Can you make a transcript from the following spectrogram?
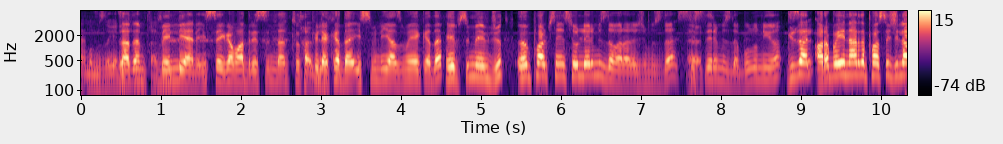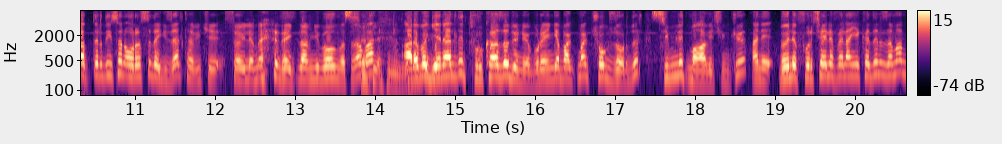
yapmamız da gerekiyor. Zaten belli yani Instagram adresinden tut Tabii. plakada ismini yazmaya kadar hepsi mevcut. Ön park sensörlerimiz de var aracımızda. Sislerimiz de bulunuyor. Güzel. Arabayı nerede pastacıyla attırdıysan orası da güzel. Tabii ki söyleme reklam gibi olmasın ama araba genelde turkuaza dönüyor. Bu renge bakmak çok zordur. Simlit mavi çünkü. Hani böyle fırçayla falan yıkadığınız zaman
